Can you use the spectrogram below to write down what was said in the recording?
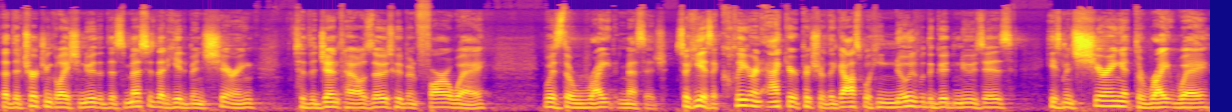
that the church in Galatia knew that this message that he had been sharing to the Gentiles, those who had been far away, was the right message. So he has a clear and accurate picture of the gospel. He knows what the good news is. He's been sharing it the right way,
